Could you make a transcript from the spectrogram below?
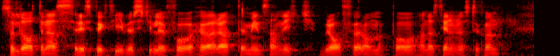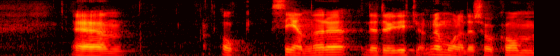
soldaternas respektive skulle få höra att det minsann gick bra för dem på andra sidan Östersjön. Ehm, och senare, det dröjde ytterligare några månader, så kom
